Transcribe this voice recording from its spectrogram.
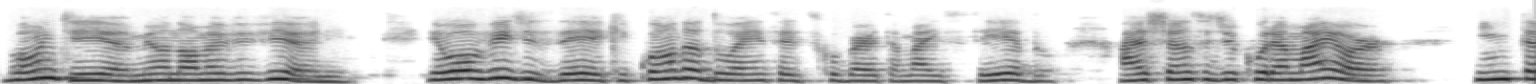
Bom dia, meu nome é Viviane. Eu ouvi dizer que quando a doença é descoberta mais cedo, a chance de cura é maior. Então,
